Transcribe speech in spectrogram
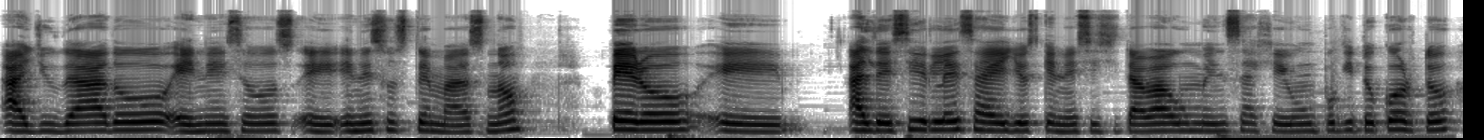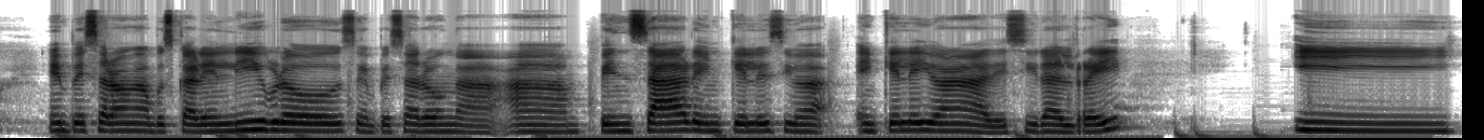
ayudado en esos, eh, en esos temas, ¿no? Pero eh, al decirles a ellos que necesitaba un mensaje un poquito corto, empezaron a buscar en libros, empezaron a, pensar en qué les iba, en qué le iban a decir al rey y,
